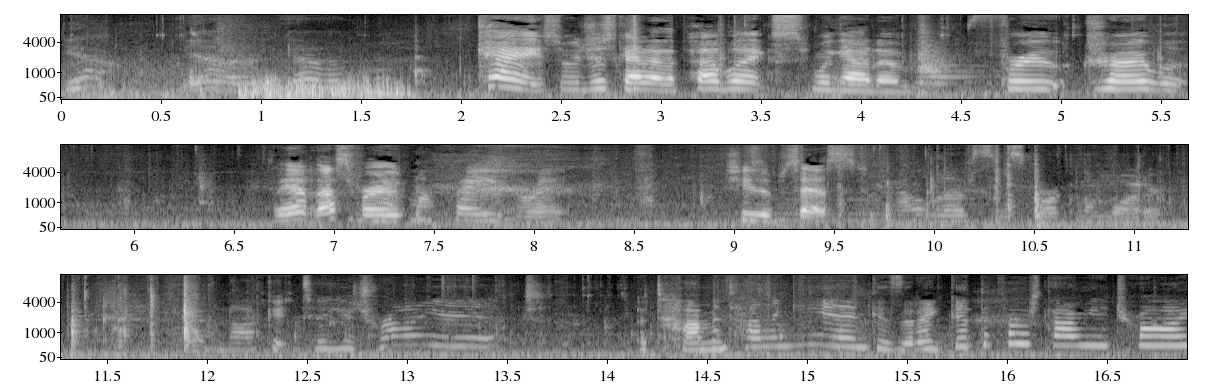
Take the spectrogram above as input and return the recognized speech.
Yeah. Yeah, yeah. Okay, so we just got out of Publix. We got a fruit tray with. Yep, that's fruit. My favorite. She's obsessed. I love some sparkling water. Don't knock it till you try it. A time and time again, because it ain't good the first time you try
